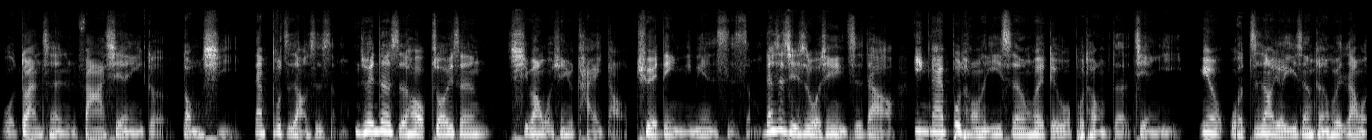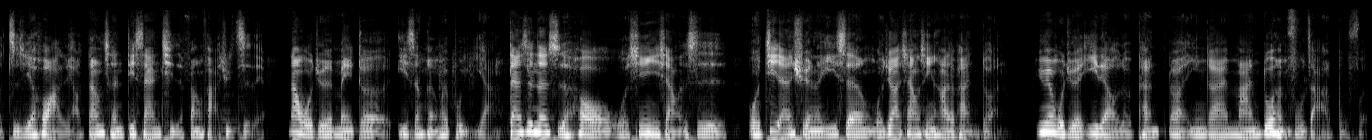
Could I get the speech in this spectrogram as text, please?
我断层发现一个东西，但不知道是什么，所以那时候周医生希望我先去开刀，确定里面是什么。但是其实我心里知道，应该不同的医生会给我不同的建议，因为我知道有医生可能会让我直接化疗，当成第三期的方法去治疗。那我觉得每个医生可能会不一样，但是那时候我心里想的是，我既然选了医生，我就要相信他的判断。因为我觉得医疗的判断应该蛮多很复杂的部分，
